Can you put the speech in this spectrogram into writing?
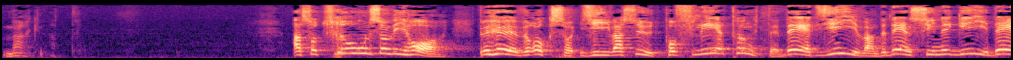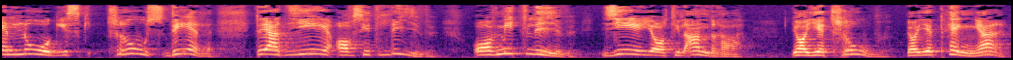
mörknat. Alltså tron som vi har behöver också givas ut på fler punkter. Det är ett givande, det är en synergi, det är en logisk trosdel. Det är att ge av sitt liv. Och av mitt liv ger jag till andra. Jag ger tro, jag ger pengar,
